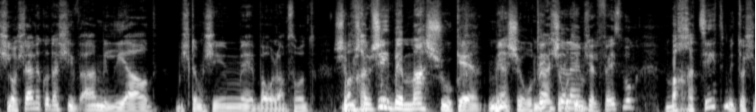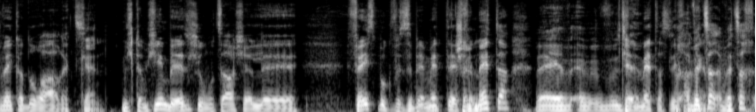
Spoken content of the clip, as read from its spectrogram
3.7 מיליארד משתמשים אה, בעולם זאת אומרת שמשתמשים במשהו כן, מהשירותים מהשירותים שלהם. של פייסבוק מחצית מתושבי כדור הארץ כן. משתמשים באיזשהו מוצר של אה, פייסבוק וזה באמת אה, של מטא. ו- כן, מטא, סליחה, וצריך, כן. וצריך,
